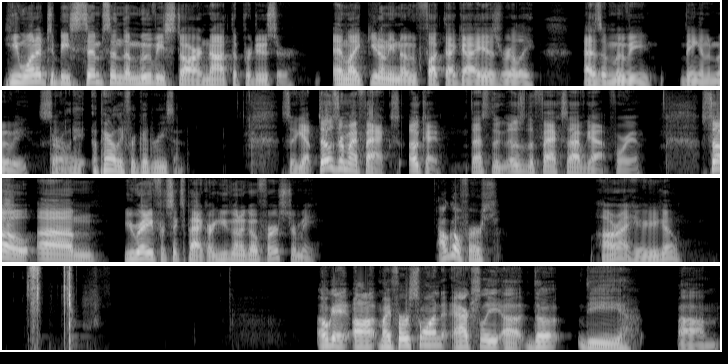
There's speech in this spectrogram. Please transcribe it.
He wanted to be Simpson, the movie star, not the producer. And like, you don't even know who fuck that guy is really, as a movie being in a movie. So, Apparently, apparently for good reason. so yep, those are my facts. Okay, that's the those are the facts I've got for you. So, um, you ready for six pack? Are you going to go first or me? I'll go first. All right, here you go. Okay, uh, my first one actually, uh, the the um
